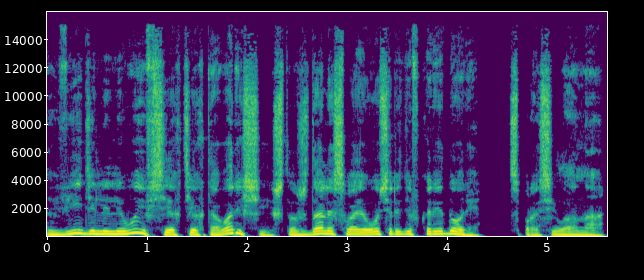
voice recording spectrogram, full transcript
«Видели ли вы всех тех товарищей, что ждали своей очереди в коридоре?» — спросила она.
